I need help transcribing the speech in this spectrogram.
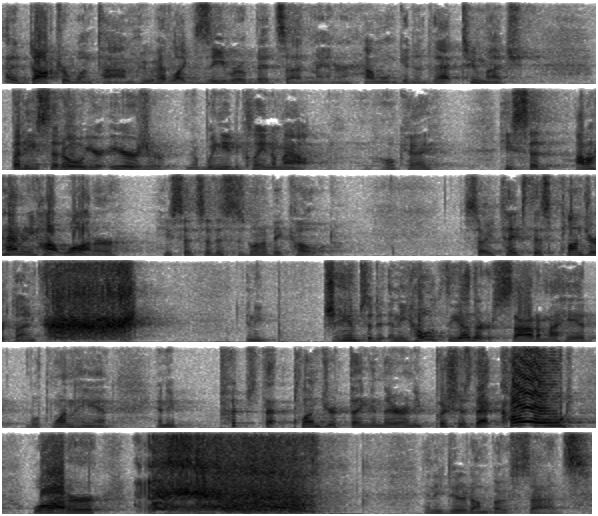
I had a doctor one time who had like zero bedside manner. I won't get into that too much, but he said, "Oh, your ears are. We need to clean them out." Okay. He said, "I don't have any hot water." He said, "So this is going to be cold." So he takes this plunger thing and he jams it and he holds the other side of my head with one hand and he puts that plunger thing in there and he pushes that cold water and he did it on both sides.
